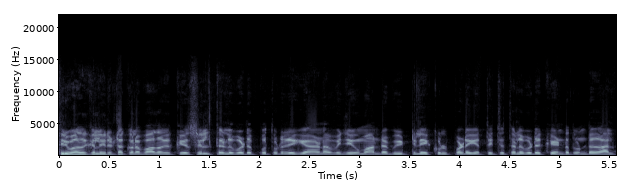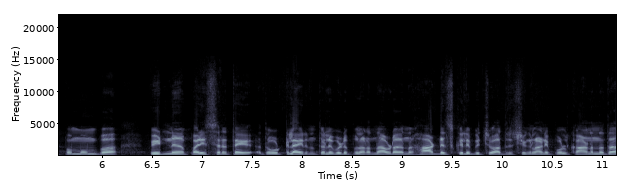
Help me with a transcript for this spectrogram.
തിരുവാതിക്കൽ ഇരട്ടക്കൊലപാതക കേസിൽ തെളിവെടുപ്പ് തുടരുകയാണ്. വിജയകുമാറിന്റെ വീട്ടിലേക്ക് ഉൾപ്പെടെ എത്തിച്ച് തെളിവെടുക്കേണ്ടതുണ്ട്. അല്പം മുമ്പ് വീടിന് പരിസരത്തെ തോട്ടിലായിരുന്നു തെളിവെടുപ്പ് നടന്നത്. അവിടെ നിന്ന് ഹാർഡ് ഡിസ്ക് ലഭിച്ചു. ആ ദൃശ്യങ്ങളാണ് ഇപ്പോൾ കാണുന്നത്.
